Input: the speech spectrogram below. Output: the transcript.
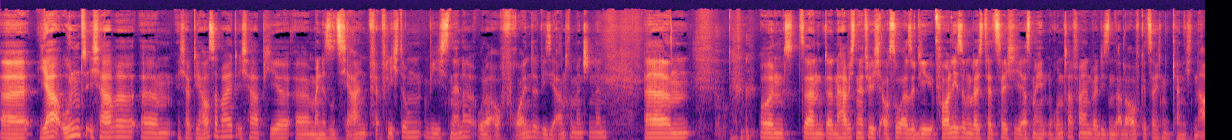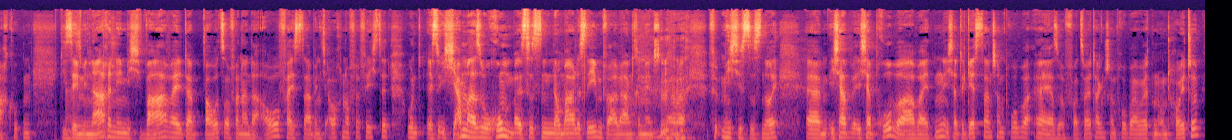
Äh, ja, und ich habe, ähm, ich habe die Hausarbeit, ich habe hier äh, meine sozialen Verpflichtungen, wie ich es nenne, oder auch Freunde, wie sie andere Menschen nennen. Ähm, und dann, dann habe ich natürlich auch so, also die Vorlesungen lasse ich tatsächlich erstmal hinten runterfallen, weil die sind alle aufgezeichnet, kann ich nachgucken. Die das Seminare nehme ich wahr, weil da baut es aufeinander auf, heißt, da bin ich auch noch verpflichtet. Und also ich jammer so rum, weil es ist ein normales Leben für alle anderen Menschen, aber für mich ist das neu. Ähm, ich habe ich hab Probearbeiten, ich hatte gestern schon Probe, äh, also vor zwei Tagen schon Probearbeiten und heute.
